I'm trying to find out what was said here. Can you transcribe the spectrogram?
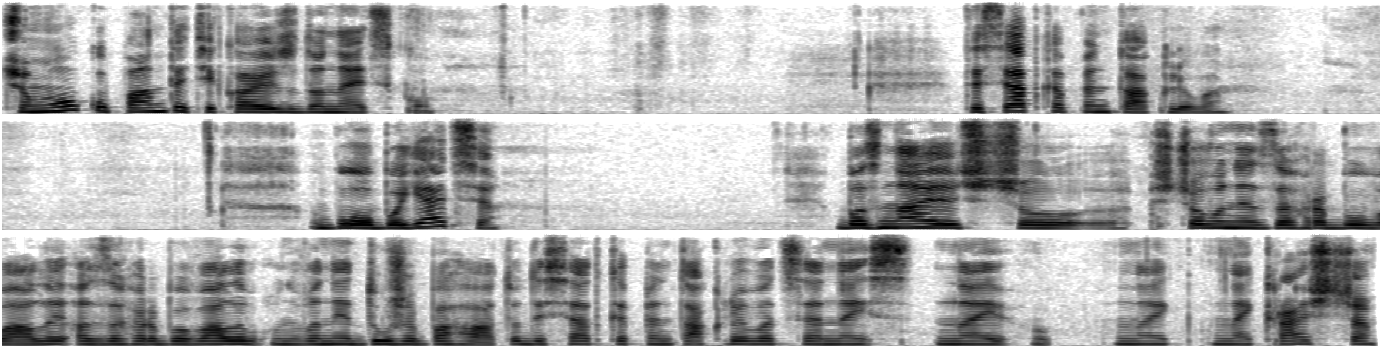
Чому окупанти тікають з Донецьку? Десятка Пентаклюва. Бо бояться, бо знають, що, що вони заграбували, а заграбували вони дуже багато. Десятка Пентаклюва це най, най, най, найкраща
